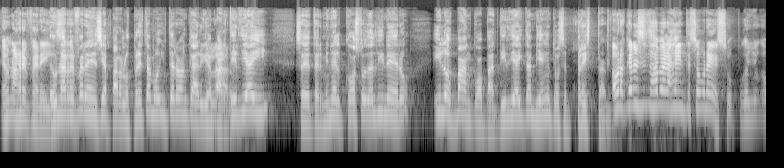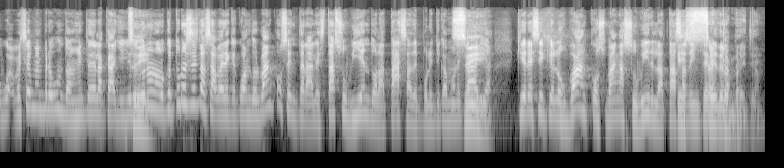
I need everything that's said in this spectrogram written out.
Es una referencia. es una referencia para los préstamos interbancarios y a partir de ahí se determina el costo del dinero y los bancos a partir de ahí también entonces prestan. Ahora, ¿qué necesita saber la gente sobre eso? Porque yo- a veces me preguntan gente de la calle. y Yo Sí. digo, no, no, lo que tú necesitas saber es que cuando el Banco Central está subiendo la tasa de política monetaria, quiere decir que los bancos van a subir la tasa de interés de los préstamos.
